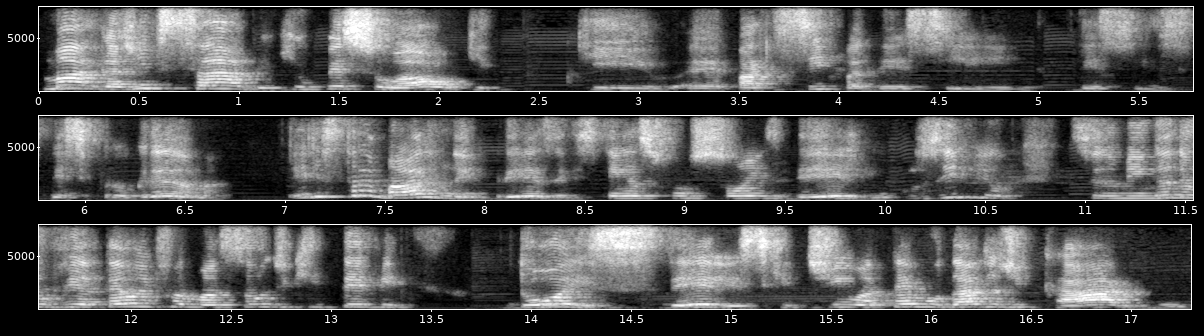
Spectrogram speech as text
Marga, a gente sabe que o pessoal que, que é, participa desse, desses, desse programa, eles trabalham na empresa, eles têm as funções dele. Inclusive, se não me engano, eu vi até uma informação de que teve dois deles que tinham até mudado de cargo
